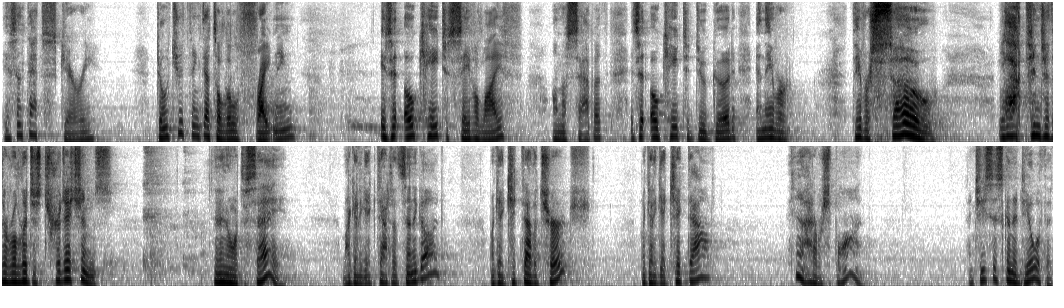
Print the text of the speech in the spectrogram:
Isn't that scary? Don't you think that's a little frightening? Is it okay to save a life on the Sabbath? Is it okay to do good? And they were, they were so locked into their religious traditions. They didn't know what to say. Am I going to get kicked out of the synagogue? Am I going to get kicked out of the church? Am I going to get kicked out? They didn't know how to respond. And Jesus is going to deal with it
